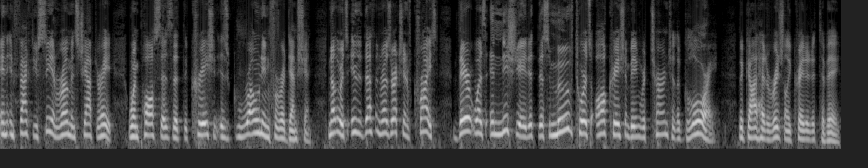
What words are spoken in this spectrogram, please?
And in fact, you see in Romans chapter 8 when Paul says that the creation is groaning for redemption. In other words, in the death and resurrection of Christ, there was initiated this move towards all creation being returned to the glory that God had originally created it to be.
